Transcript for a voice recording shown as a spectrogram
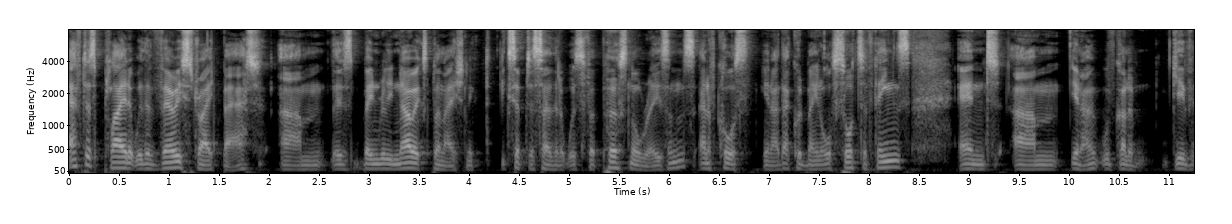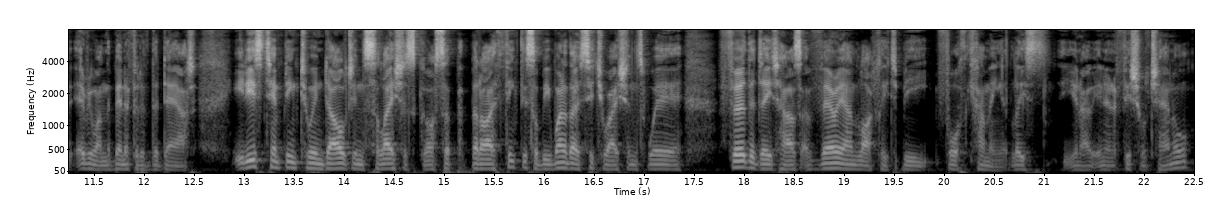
AFTA's played it with a very straight bat. Um, there's been really no explanation except to say that it was for personal reasons. And of course, you know, that could mean all sorts of things. And, um, you know, we've got to give everyone the benefit of the doubt. It is tempting to indulge in salacious gossip, but I think this will be one of those situations where further details are very unlikely to be forthcoming, at least, you know, in an official channel.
